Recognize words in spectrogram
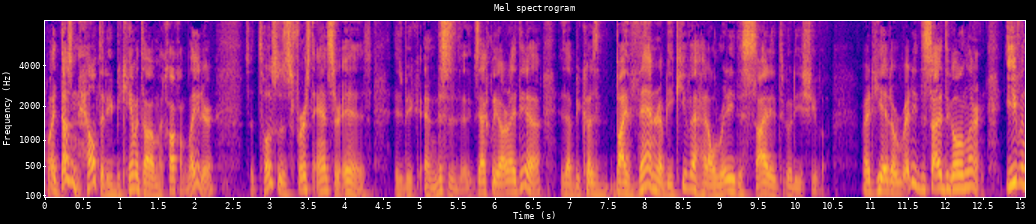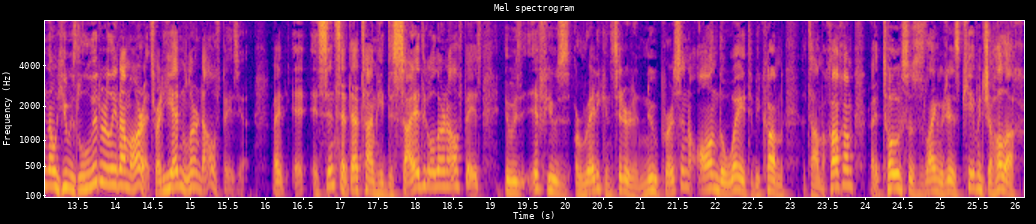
Well, it doesn't help that he became a Talmud Chacham later. So Tosfos' first answer is, is bec- and this is exactly our idea, is that because by then Rabbi Akiva had already decided to go to yeshiva right? He had already decided to go and learn, even though he was literally an Amaretz, right? He hadn't learned Aleph Beis yet, right? It, it, since at that time he decided to go learn Aleph Beis, it was if he was already considered a new person on the way to become a Talmud Chacham, right? Tosfos' language is Kevin Shahalach.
